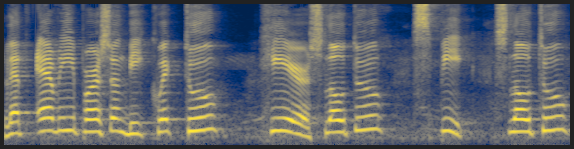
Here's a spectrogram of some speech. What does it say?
Let every person be quick to hear, slow to speak, slow to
